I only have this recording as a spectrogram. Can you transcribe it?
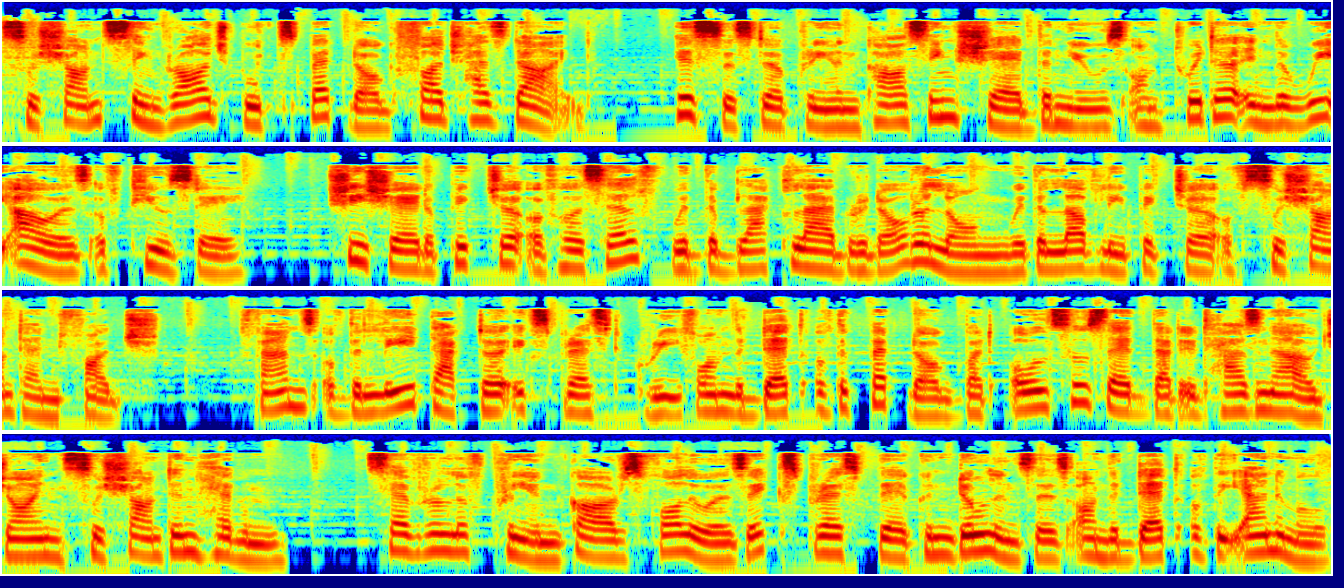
Sushant Singh Rajput's pet dog Fudge has died. His sister Priyanka Singh shared the news on Twitter in the wee hours of Tuesday. She shared a picture of herself with the black Labrador along with a lovely picture of Sushant and Fudge. Fans of the late actor expressed grief on the death of the pet dog but also said that it has now joined Sushant in heaven. Several of Priyanka's followers expressed their condolences on the death of the animal.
